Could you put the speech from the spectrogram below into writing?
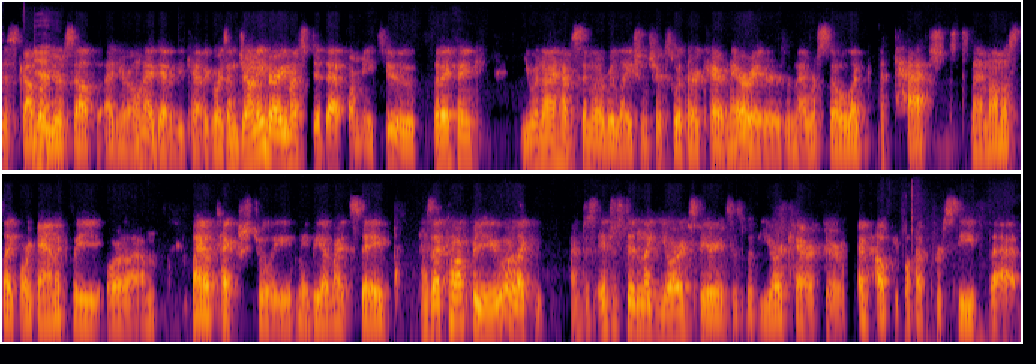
discover yeah. yourself and your own identity categories. And Jonny very much did that for me too. But I think you and I have similar relationships with our narrators, and that we're so like attached to them, almost like organically or um, biotextually, maybe I might say. Has that come up for you, or like I'm just interested in like your experiences with your character and how people have perceived that.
